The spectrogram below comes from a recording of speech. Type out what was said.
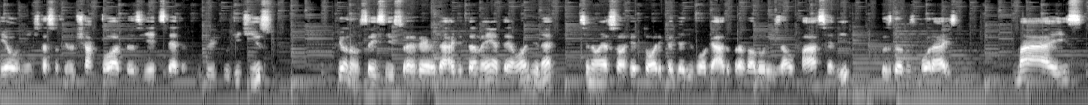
realmente está sofrendo chacotas e etc. em virtude disso. Que eu não sei se isso é verdade também, até onde, né? Se não é só retórica de advogado para valorizar o passe ali, dos danos morais. Mas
